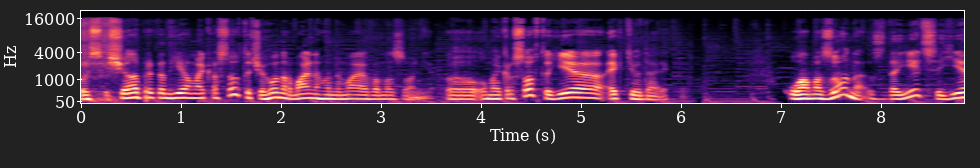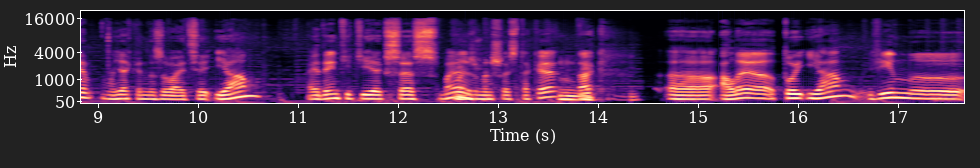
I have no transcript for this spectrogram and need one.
Ось що, наприклад, є у Microsoft, чого нормального немає в Амазоні. Е, У Microsoft є Active Directory. У Amazon, здається, є, як він називається, IAM, Identity Access Management, щось таке. Мгм. так? Е, але той IAM, він е,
